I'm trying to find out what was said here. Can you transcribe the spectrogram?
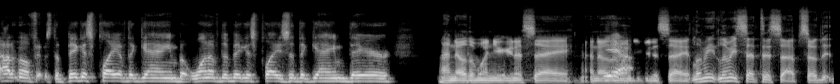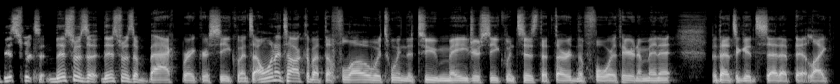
I don't know if it was the biggest play of the game, but one of the biggest plays of the game there. I know the one you're going to say. I know the one you're going to say. Let me let me set this up. So th- this was this was a this was a backbreaker sequence. I want to talk about the flow between the two major sequences, the third and the fourth, here in a minute. But that's a good setup. That like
